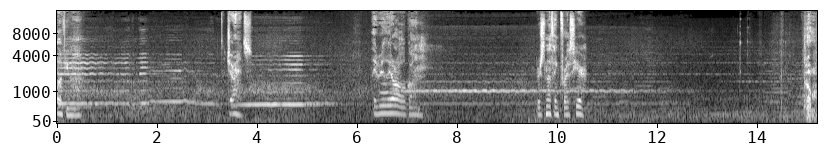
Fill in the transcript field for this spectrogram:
Love you, Mom. The Giants. They really are all gone. There's nothing for us here. Come.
